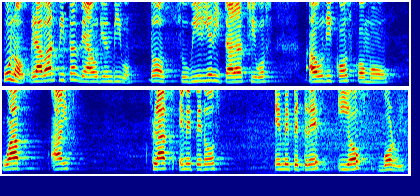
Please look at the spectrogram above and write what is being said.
1. Grabar pistas de audio en vivo. 2. Subir y editar archivos áudicos como WAP, IF, FLAC, MP2, MP3 y off Voice.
